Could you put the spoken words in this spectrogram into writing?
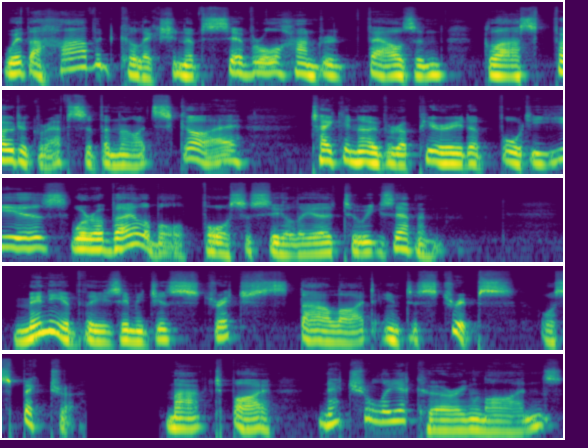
where the Harvard collection of several hundred thousand glass photographs of the night sky, taken over a period of 40 years, were available for Cecilia to examine. Many of these images stretch starlight into strips or spectra, marked by naturally occurring lines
